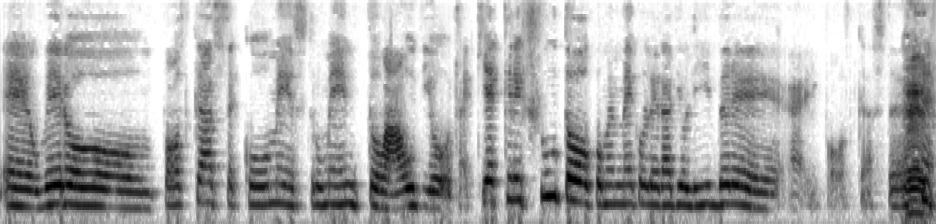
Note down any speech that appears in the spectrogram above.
eh, ovvero podcast come strumento audio, cioè chi è cresciuto come me con le radio libere è il podcast, eh.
